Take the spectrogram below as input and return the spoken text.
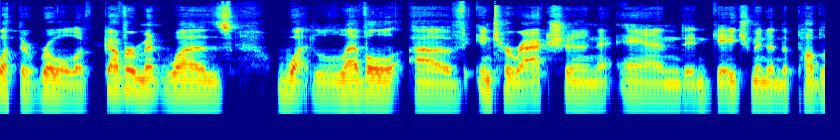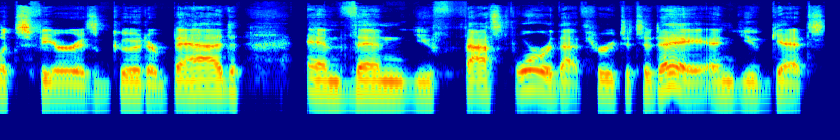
what the role of government was, what level of interaction and engagement in the public sphere is good or bad. And then you fast forward that through to today and you get,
